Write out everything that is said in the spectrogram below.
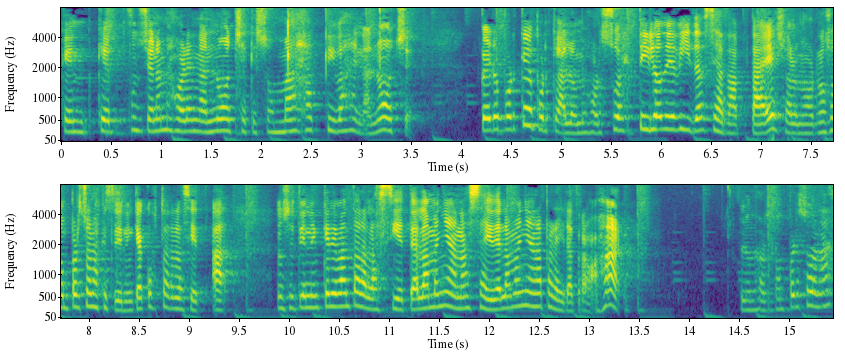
que, funcionan mejor en la noche, que son más activas en la noche. ¿Pero por qué? Porque a lo mejor su estilo de vida se adapta a eso. A lo mejor no son personas que se tienen que acostar a las 7, no se tienen que levantar a las 7 de la mañana, 6 de la mañana para ir a trabajar. A lo mejor son personas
